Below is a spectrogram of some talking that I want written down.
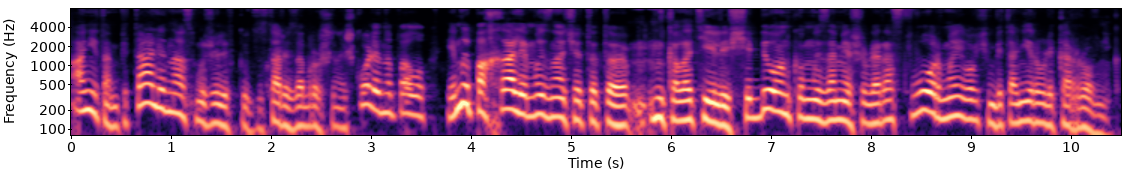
они там питали нас, мы жили в какой-то старой заброшенной школе на полу, и мы пахали, мы, значит, это колотили щебенку, мы замешивали раствор, мы, в общем, бетонировали коровник.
